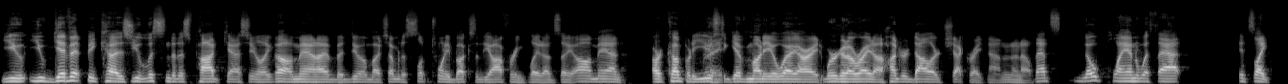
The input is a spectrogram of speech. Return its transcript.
you you give it because you listen to this podcast and you're like oh man i've been doing much i'm going to slip 20 bucks in the offering plate i'd say oh man our company used right. to give money away. All right, we're going to write a hundred dollar check right now. No, no, no. That's no plan with that. It's like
